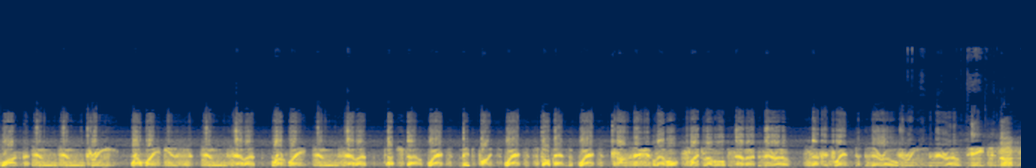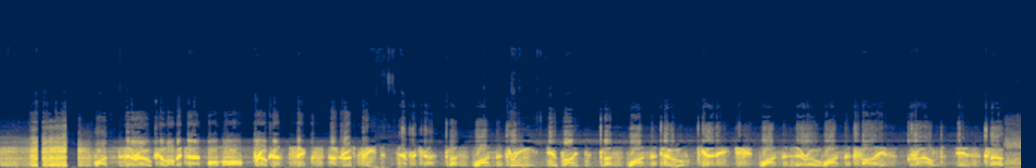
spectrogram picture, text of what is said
1223, runway news 27, runway 27, touchdown wet, midpoint wet, stop end wet, transition level, flight level 70, surface wind 030, 8 knots. 10 kilometer or more, broken, 600 feet, temperature, plus 13, dew point, plus 12, QNH, 1015, ground is closed.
